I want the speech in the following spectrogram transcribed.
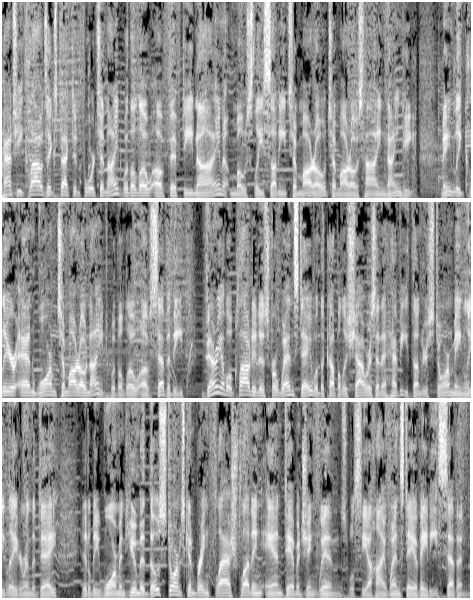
Patchy clouds expected for tonight with a low of 59. Mostly sunny tomorrow. Tomorrow's high 90. Mainly clear and warm tomorrow night with a low of 70. Variable cloudiness for Wednesday with a couple of showers and a heavy thunderstorm mainly later in the day. It'll be warm and humid. Those storms can bring flash flooding and damaging winds. We'll see a high Wednesday of 87.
